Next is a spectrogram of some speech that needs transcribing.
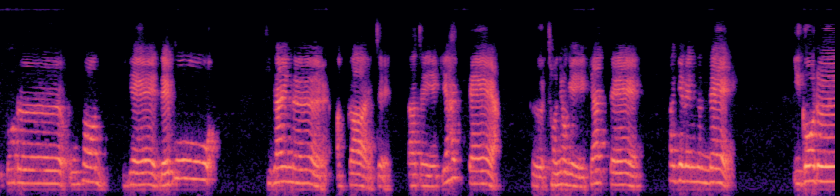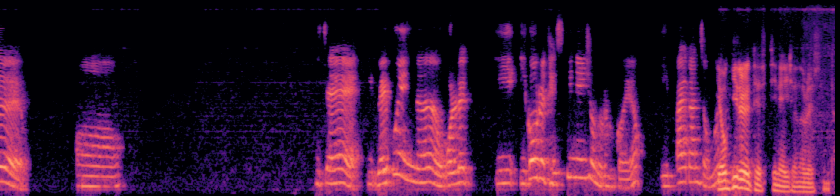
이거를 우선 이게 내부 디자인을 아까 이제 낮에 얘기할 때 그 저녁에 얘기할 때 하기로 했는데 이거를 어 이제 이 외부에 있는 원래 이 이거를 데스티네이션으로 한 거예요? 이 빨간 점은 여기를 destination으로 했습니다.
